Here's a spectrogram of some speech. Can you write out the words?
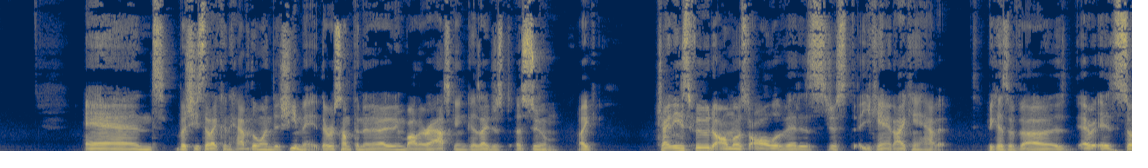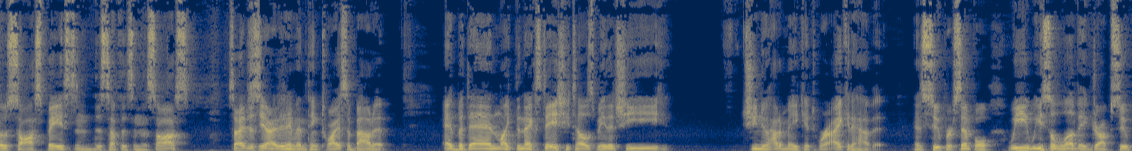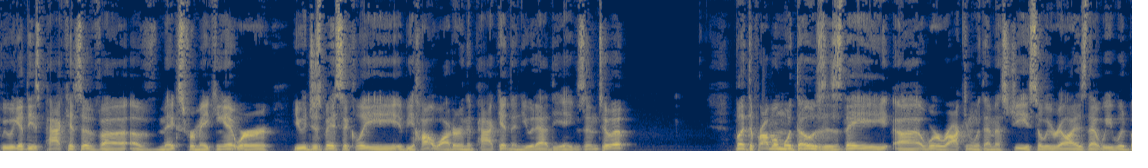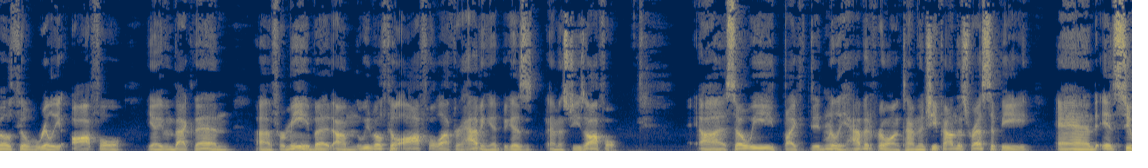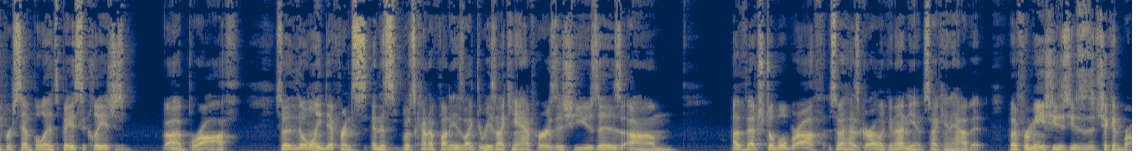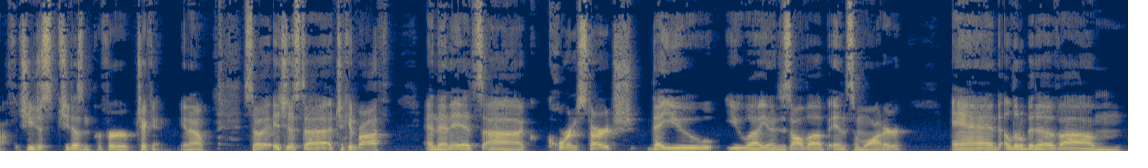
And, but she said I couldn't have the one that she made. There was something in it I didn't even bother asking because I just assume. Like, Chinese food, almost all of it is just, you can't, I can't have it because of, uh, it's so sauce based and the stuff that's in the sauce. So I just, you know, I didn't even think twice about it. And, but then, like, the next day she tells me that she, she knew how to make it where I could have it. And super simple. We, we used to love egg drop soup. We would get these packets of, uh, of mix for making it where you would just basically, it'd be hot water in the packet, then you would add the eggs into it. But the problem with those is they, uh, were rocking with MSG. So we realized that we would both feel really awful, you know, even back then, uh, for me, but, um, we both feel awful after having it because MSG is awful. Uh, so we like didn't really have it for a long time. Then she found this recipe and it's super simple. It's basically, it's just, uh, broth. So the only difference, and this is what's kind of funny, is like the reason I can't have hers is she uses um a vegetable broth, so it has garlic and onion, so I can't have it. But for me, she just uses a chicken broth. She just she doesn't prefer chicken, you know. So it's just a chicken broth, and then it's uh cornstarch that you you uh, you know dissolve up in some water, and a little bit of um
